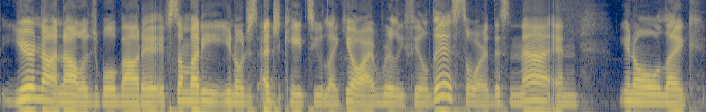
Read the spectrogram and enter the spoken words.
you're not knowledgeable about it, if somebody you know just educates you, like, yo, I really feel this or this and that, and you know, like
